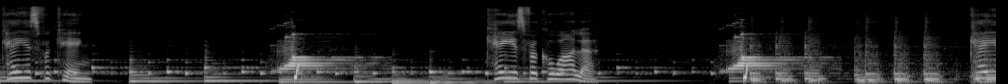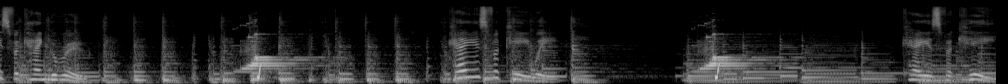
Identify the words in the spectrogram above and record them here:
K is for king. K is for koala. K is for kangaroo. K is for kiwi. K is for key.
